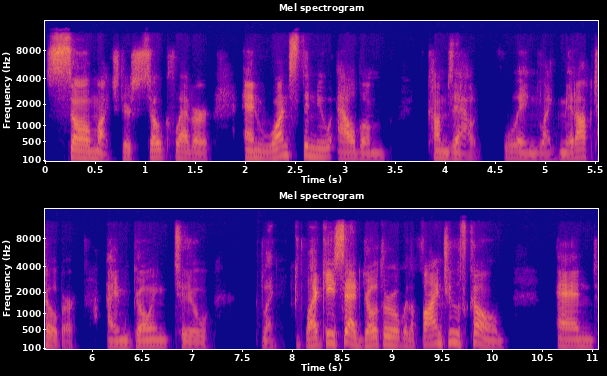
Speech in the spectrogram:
so much. They're so clever. And once the new album comes out in like mid October, I'm going to, like, like he said, go through it with a fine tooth comb and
